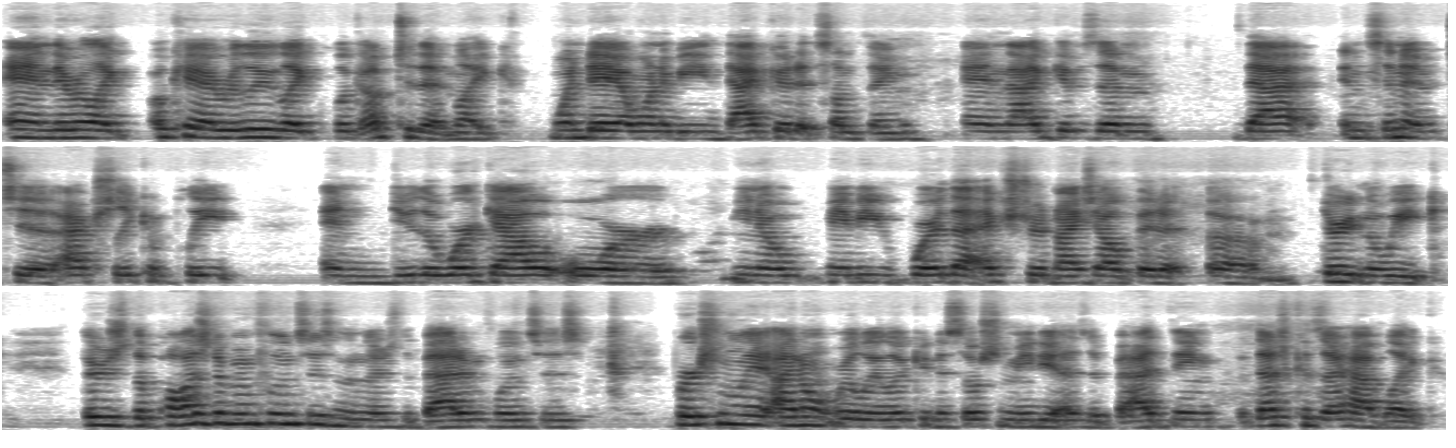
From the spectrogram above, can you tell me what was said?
and they were like, okay, I really like look up to them. Like one day I want to be that good at something, and that gives them that incentive to actually complete and do the workout or you know maybe wear that extra nice outfit um, during the week there's the positive influences and then there's the bad influences. Personally, I don't really look into social media as a bad thing, but that's because I have like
